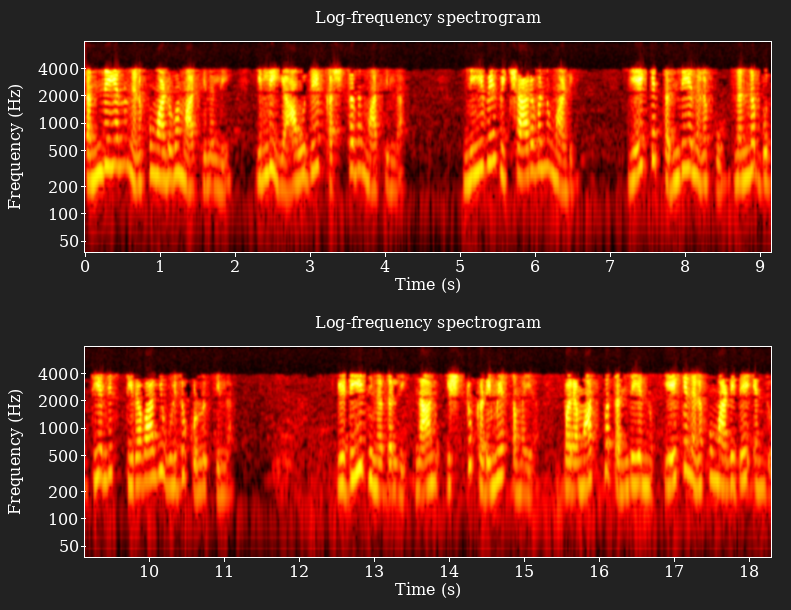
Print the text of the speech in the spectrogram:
ತಂದೆಯನ್ನು ನೆನಪು ಮಾಡುವ ಮಾತಿನಲ್ಲಿ ಇಲ್ಲಿ ಯಾವುದೇ ಕಷ್ಟದ ಮಾತಿಲ್ಲ. ನೀವೇ ವಿಚಾರವನ್ನು ಮಾಡಿ. ಏಕೆ ತಂದೆಯ ನೆನಪು ನನ್ನ ಬುದ್ಧಿಯಲ್ಲಿ ಸ್ಥಿರವಾಗಿ ಉಳಿದುಕೊಳ್ಳುತ್ತಿಲ್ಲ? ಇಡೀ ದಿನದಲ್ಲಿ ನಾನು ಇಷ್ಟು ಕಡಿಮೆ ಸಮಯ ಪರಮಾತ್ಮ ತಂದೆಯನ್ನು ಏಕೆ ನೆನಪು ಮಾಡಿದೆ ಎಂದು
